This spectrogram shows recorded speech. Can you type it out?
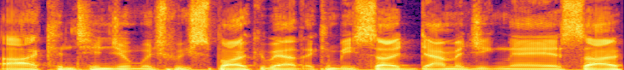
uh, contingent, which we spoke about, that can be so damaging there. So,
